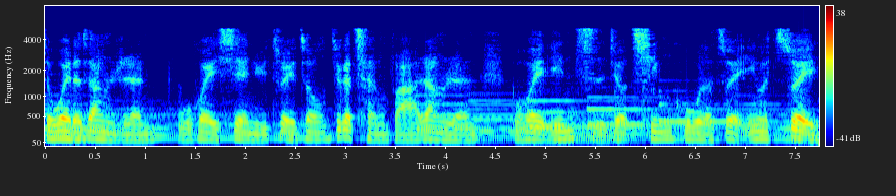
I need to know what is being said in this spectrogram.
是为了让人不会陷于罪中，这个惩罚让人不会因此就轻忽了罪，因为罪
